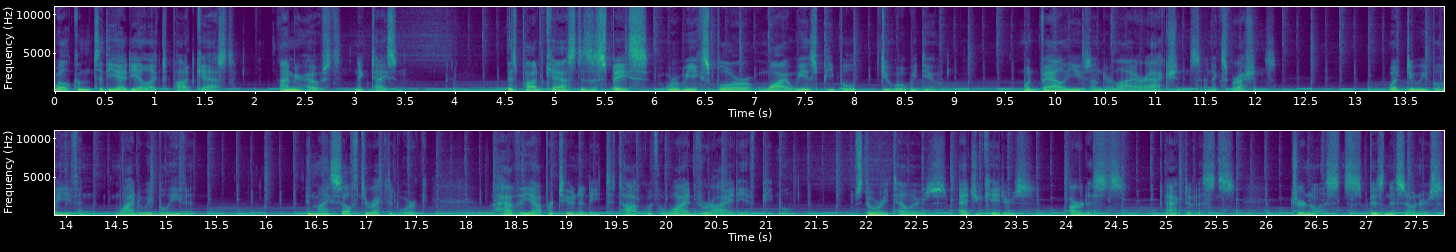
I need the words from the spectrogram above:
Welcome to the Idealect podcast. I'm your host, Nick Tyson. This podcast is a space where we explore why we as people do what we do. What values underlie our actions and expressions? What do we believe and why do we believe it? In my self directed work, I have the opportunity to talk with a wide variety of people storytellers, educators, artists, activists, journalists, business owners,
